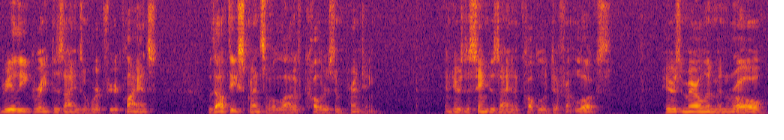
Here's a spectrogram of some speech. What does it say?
really great designs and work for your clients without the expense of a lot of colors and printing. And here's the same design in a couple of different looks. Here's Marilyn Monroe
